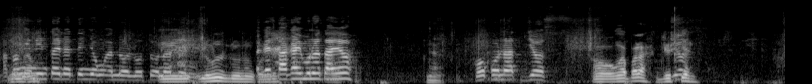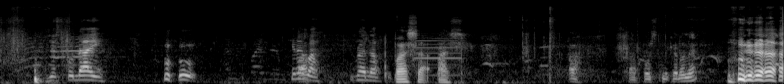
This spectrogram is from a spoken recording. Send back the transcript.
habang hinintay natin yung ano, luto natin. Lunod-lunod ko. Tagay-tagay muna tayo. Na. Coconut juice. Oo nga pala, juice yan. Juice kuday. Kina ba? Brado. Pasa, pas. tapos ni karon eh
